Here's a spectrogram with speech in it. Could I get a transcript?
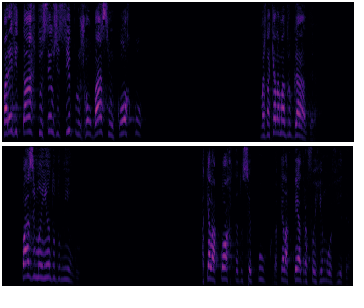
para evitar que os seus discípulos roubassem o corpo. Mas naquela madrugada, quase manhã do domingo, aquela porta do sepulcro, aquela pedra foi removida.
